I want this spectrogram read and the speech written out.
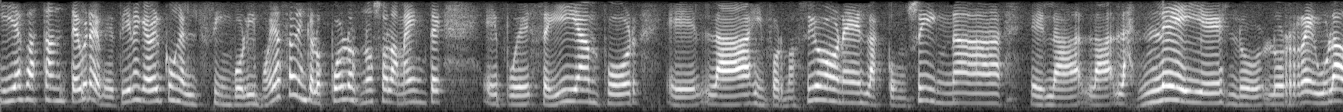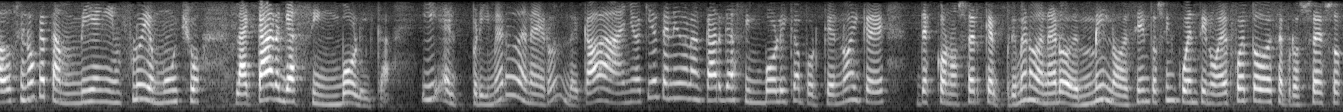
y es bastante breve, tiene que ver con el simbolismo. Ya saben que los pueblos no solamente eh, pues seguían por eh, las informaciones, las consignas, eh, las leyes, lo, lo regulado, sino que también influye mucho la carga simbólica y el primero de enero de cada año aquí ha tenido una carga simbólica porque no hay que desconocer que el primero de enero de 1959 fue todo ese proceso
